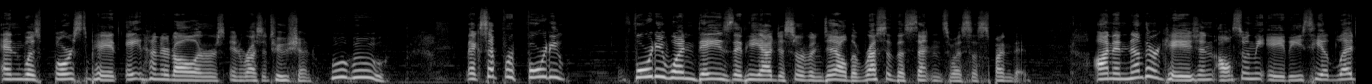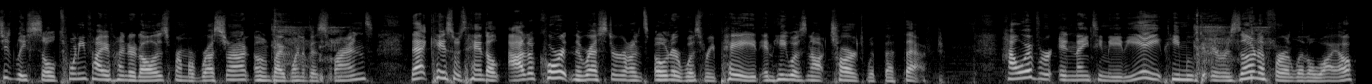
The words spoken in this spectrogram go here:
and was forced to pay eight hundred dollars in restitution. Woohoo! Except for 40, 41 days that he had to serve in jail, the rest of the sentence was suspended. On another occasion, also in the 80s, he allegedly sold $2,500 from a restaurant owned by one of his friends. That case was handled out of court, and the restaurant's owner was repaid, and he was not charged with the theft. However, in 1988, he moved to Arizona for a little while,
